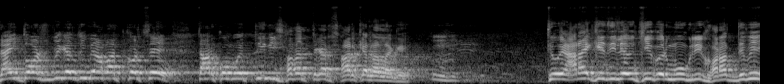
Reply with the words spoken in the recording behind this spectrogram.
যাই দশ বিঘা জমি আবাদ করছে তার কমে তিরিশ হাজার টাকার সার কেনা লাগে। তুই আড়াই কেজি দিলে কি করে মুগরি ঘরাত দিবি?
